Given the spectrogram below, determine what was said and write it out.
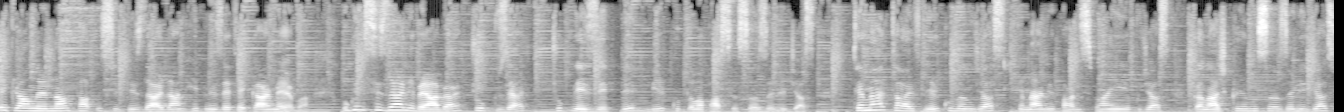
Ekranlarından tatlı sürprizlerden hepinize tekrar merhaba. Bugün sizlerle beraber çok güzel, çok lezzetli bir kutlama pastası hazırlayacağız. Temel tarifleri kullanacağız. Temel bir pandispanya yapacağız. Ganaj kreması hazırlayacağız.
